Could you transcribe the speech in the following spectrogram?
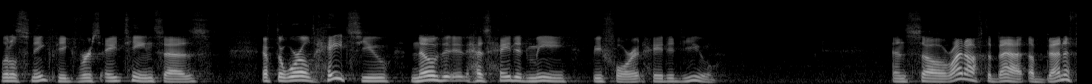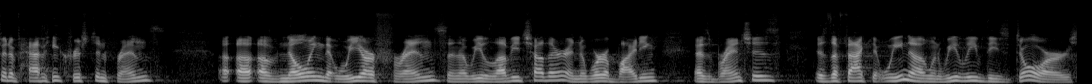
little sneak peek, verse 18 says, If the world hates you, know that it has hated me before it hated you. And so, right off the bat, a benefit of having Christian friends uh, uh, of knowing that we are friends and that we love each other and that we're abiding as branches is the fact that we know when we leave these doors,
